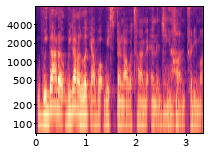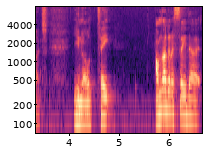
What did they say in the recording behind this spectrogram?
we gotta we gotta look at what we spend our time and energy on pretty much you know take i'm not gonna say that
